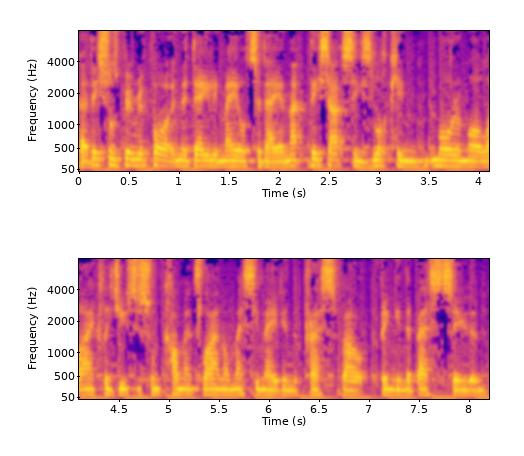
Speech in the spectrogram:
Uh, this one's been reported in the Daily Mail today, and that, this actually is looking more and more likely due to some comments Lionel Messi made in the press about bringing the best to them,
